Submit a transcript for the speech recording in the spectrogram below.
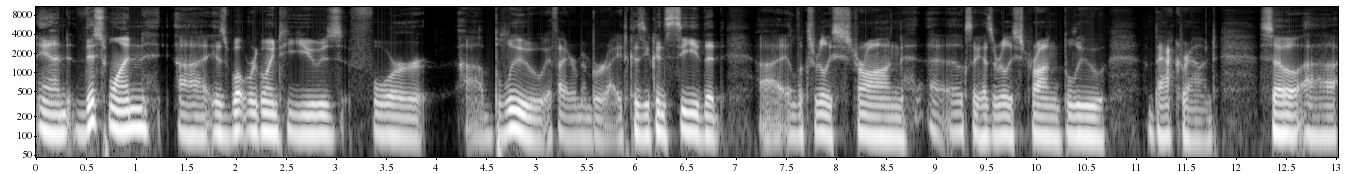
And this one uh, is what we're going to use for uh, blue, if I remember right, because you can see that uh, it looks really strong. Uh, it looks like it has a really strong blue background. So uh,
